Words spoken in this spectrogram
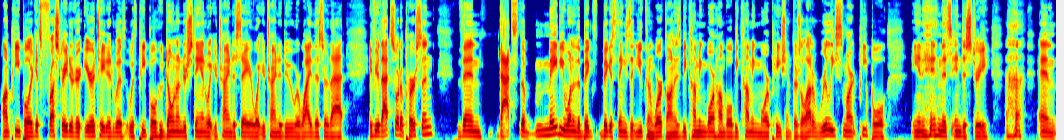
on people or gets frustrated or irritated with with people who don't understand what you're trying to say or what you're trying to do or why this or that, if you're that sort of person, then that's the maybe one of the big biggest things that you can work on is becoming more humble, becoming more patient. There's a lot of really smart people in in this industry, and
